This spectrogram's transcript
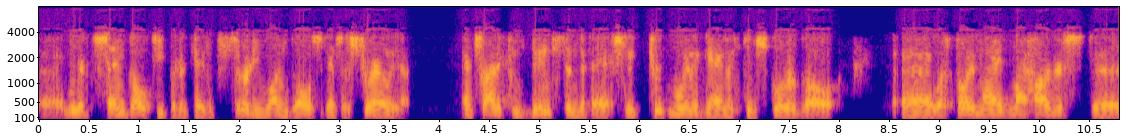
Uh, we had the same goalkeeper that gave up 31 goals against Australia and try to convince them that they actually could win a game and could score a goal uh, was probably my my hardest uh,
